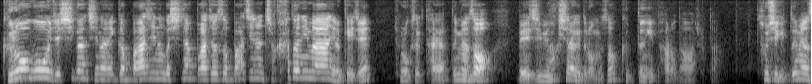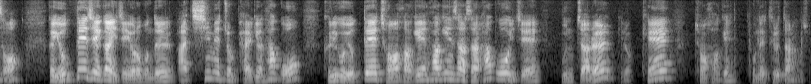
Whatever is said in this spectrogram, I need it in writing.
그러고 이제 시간 지나니까 빠지는 거 시장 빠져서 빠지는 척 하더니만 이렇게 이제 초록색 다이아 뜨면서 매집이 확실하게 들어오면서 급등이 바로 나와줬다. 소식이 뜨면서 그러니까 요때 제가 이제 여러분들 아침에 좀 발견하고 그리고 요때 정확하게 확인 사살하고 이제 문자를 이렇게 정확하게 보내드렸다는 거죠.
